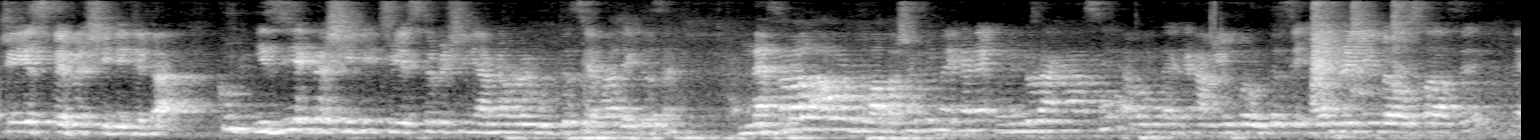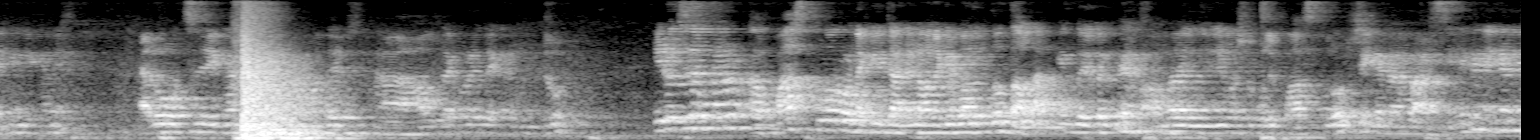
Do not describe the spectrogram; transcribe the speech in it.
থ্রি স্টেপের সিঁড়ি যেটা। খুব ইজি একটা সিঁড়ি থ্রি স্টেপের সিঁড়ি আমি অলরেডি উঠতেছি, আপনারা দেখতেছেন। ন্যাচারাল আওয়ার বাতাসের জন্য এখানে উইন্ডো রাখা আছে এবং দেখেন আমি উপরে উঠতেছি। হ্যান্ড রেলিং ব্যবস্থা আছে, দেখেন এখানে। এবং হচ্ছে এখানে আমাদের হালকা করে দেখেন উইন্ডো এটা হচ্ছে আপনার ফার্স্ট ফ্লোর অনেকেই জানেন, অনেকে বলেন তো দালা কিন্তু এটাকে আমরা ইঞ্জিনিয়ার ভাষা বলি ফার্স্ট ফ্লোর সেখানে আমরা আসছি এখানে এখানে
